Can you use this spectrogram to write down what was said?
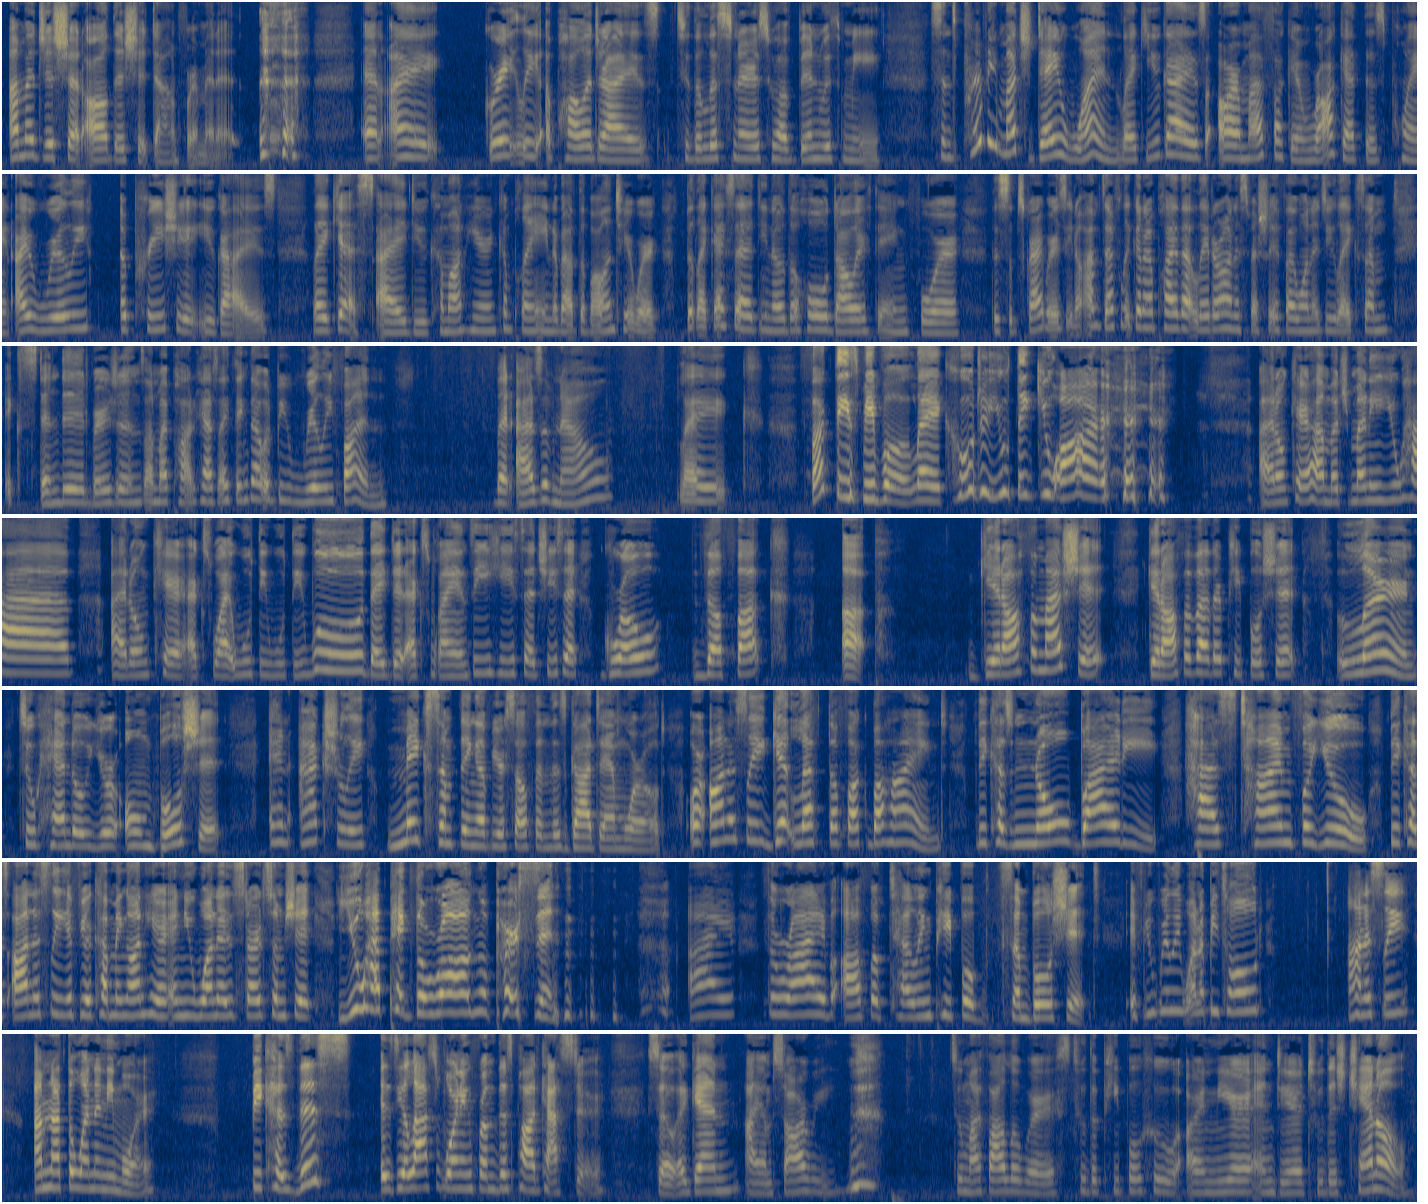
I'm going to just shut all this shit down for a minute. and I greatly apologize to the listeners who have been with me since pretty much day one. Like, you guys are my fucking rock at this point. I really appreciate you guys. Like, yes, I do come on here and complain about the volunteer work, but like I said, you know, the whole dollar thing for the subscribers, you know, I'm definitely going to apply that later on, especially if I want to do like some extended versions on my podcast. I think that would be really fun. But as of now, like, fuck these people. Like, who do you think you are? I don't care how much money you have. I don't care. X, Y, wooty, wooty, woo. They did X, Y, and Z. He said, she said, grow the fuck up. Get off of my shit. Get off of other people's shit. Learn to handle your own bullshit and actually make something of yourself in this goddamn world. Or honestly, get left the fuck behind because nobody has time for you. Because honestly, if you're coming on here and you want to start some shit, you have picked the wrong person. I thrive off of telling people some bullshit. If you really want to be told, honestly, I'm not the one anymore. Because this is your last warning from this podcaster. So, again, I am sorry. to my followers, to the people who are near and dear to this channel,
